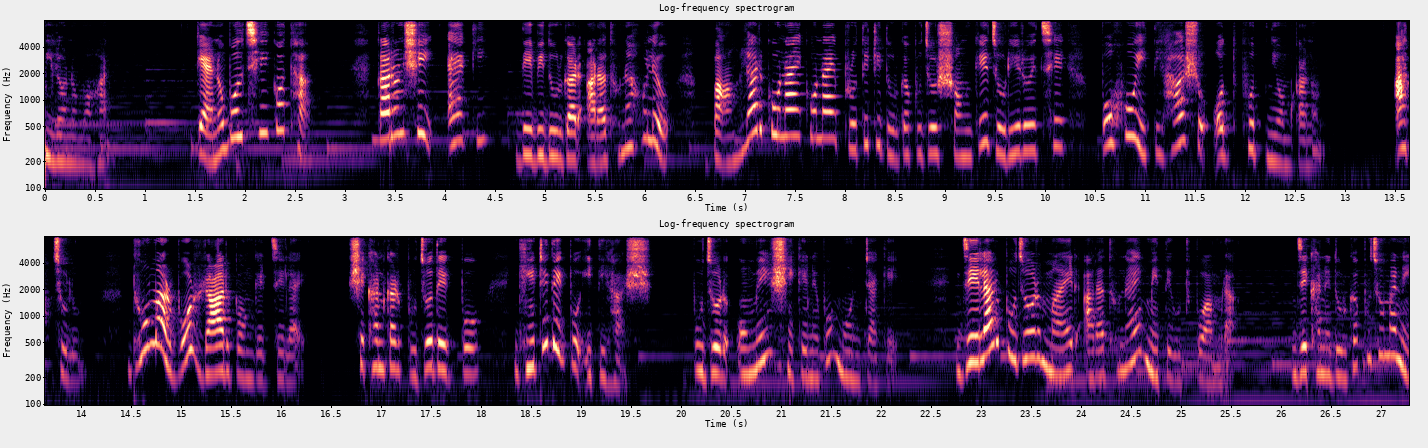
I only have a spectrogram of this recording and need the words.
মিলন মহান কেন বলছি এই কথা? কারণ সেই একই দেবী দুর্গার আরাধনা হলেও বাংলার কোনায় কোনায় প্রতিটি দুর্গাপুজোর সঙ্গে জড়িয়ে রয়েছে বহু ইতিহাস ও অদ্ভুত নিয়মকানুন। আজ চলুন, ঢু মারব রারবঙ্গের জেলায়। সেখানকার পুজো দেখব, ঘেঁটে দেখব ইতিহাস। পুজোর ওমে সেঁকে নেব মনটাকে। জেলার পুজোর মায়ের আরাধনায় মেতে উঠব আমরা। যেখানে দুর্গাপুজো মানে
